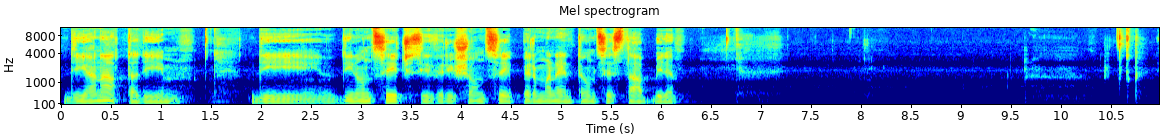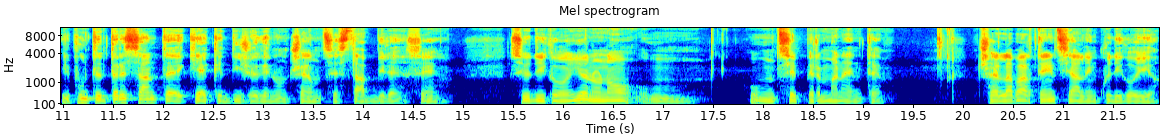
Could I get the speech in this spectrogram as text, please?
di anatta, di, di, di non sé, ci si riferisce a un sé permanente, a un sé stabile. Il punto interessante è chi è che dice che non c'è un sé stabile. Se, se io dico io non ho un, un sé permanente, c'è la parte iniziale in cui dico io.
